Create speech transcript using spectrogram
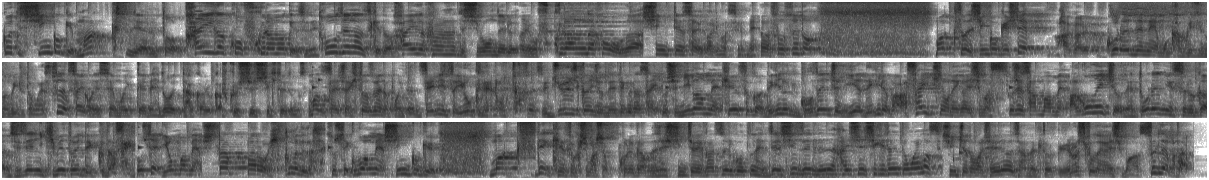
こうやって深呼吸マックスでやると肺がこう膨らむわけですね。当然なんですけど肺がふらふらってしぼんでるよりも膨らんだ方が進展作用がありますよね。だからそうするとマックスまで深呼吸して測る。これでね、もう確実に伸びると思います。それでは最後にですね、もう一回ね、どうやって測るか復習していきたいと思います。まず最初の一つ目のポイントは、前日はよく寝ろってことですね。10時間以上寝てください。そして2番目、計測はできるだけ午前中に、いや、できれば朝一にお願いします。そして3番目、顎の位置をね、どれにするか事前に決めといてください。そして4番目、下っ腹を引っ込めてください。そして5番目、深呼吸、マックスで計測しましょう。これからもですね、身長を生かせることね、全自然でね、配信していきたいと思います。身長とましではチャンネル登録よろしくお願いします。それではまた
